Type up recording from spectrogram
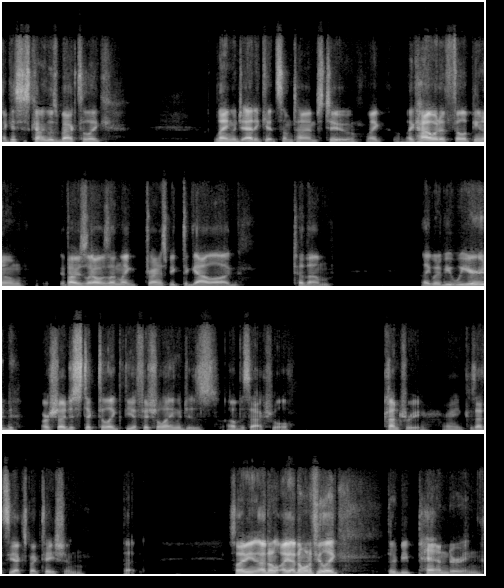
I guess this kind of goes back to like language etiquette sometimes too. Like, like how would a Filipino, if I was like was on like trying to speak Tagalog to them, like would it be weird? Or should I just stick to like the official languages of this actual country, right? Because that's the expectation that. So I mean, I don't, I don't want to feel like there'd be pandering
